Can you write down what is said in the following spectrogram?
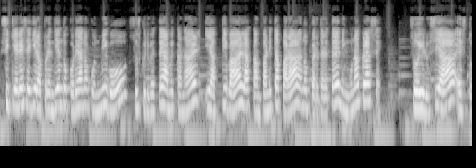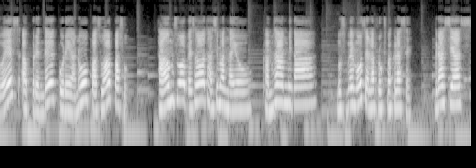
Si quieres seguir aprendiendo coreano conmigo, suscríbete a mi canal y activa la campanita para no perderte ninguna clase. Soy Lucia, esto es Aprende Coreano Paso a Paso. 다음 수업에서 다시 만나요. 감사합니다. Nos vemos en la próxima clase. Gracias.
